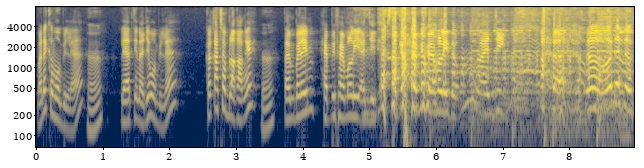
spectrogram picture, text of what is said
Mana ke mobilnya, Hah? liatin aja mobilnya ke kaca belakangnya Hah? tempelin happy family anjing. Stiker happy family itu hmm, anjing. Tuh udah tuh.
